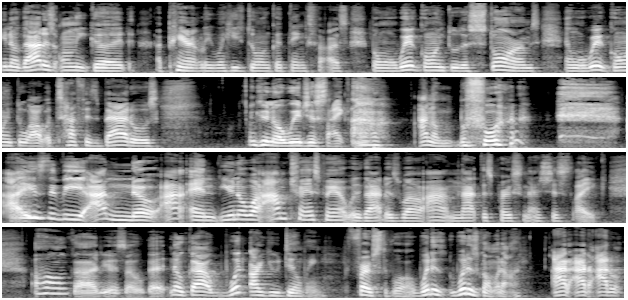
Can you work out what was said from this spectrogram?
you know God is only good apparently when he's doing good things for us but when we're going through the storms and when we're going through our toughest battles you know we're just like oh, I know before I used to be, I know, I, and you know what? I'm transparent with God as well. I'm not this person that's just like, oh God, you're so good. No, God, what are you doing? First of all, what is, what is going on? I, I, I don't,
